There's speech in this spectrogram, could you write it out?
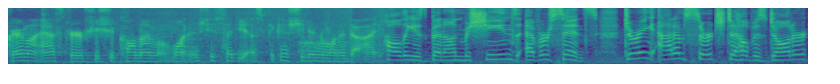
Grandma asked her if she should call 911 and she said yes because she didn't want to die. Holly has been on machines ever since. During Adam's search to help his daughter,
